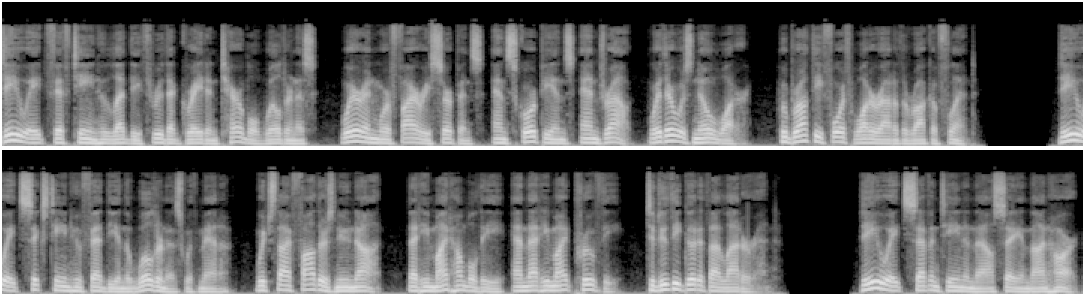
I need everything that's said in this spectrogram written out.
Deu 8:15 Who led thee through that great and terrible wilderness, wherein were fiery serpents, and scorpions, and drought, where there was no water, who brought thee forth water out of the rock of flint. Deu 8:16 Who fed thee in the wilderness with manna, which thy fathers knew not, that he might humble thee, and that he might prove thee, to do thee good at thy latter end. Deu 8:17 And thou say in thine heart,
